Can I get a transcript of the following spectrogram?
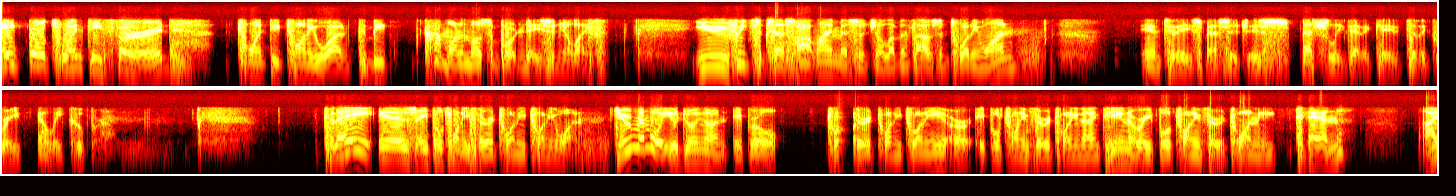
April 23rd, 2021 could become one of the most important days in your life. You've reached Success Hotline, message 11021. And today's message is specially dedicated to the great Ellie Cooper. Today is April 23rd, 2021. Do you remember what you were doing on April 23rd, 2020, or April 23rd, 2019, or April 23rd, 2010? I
